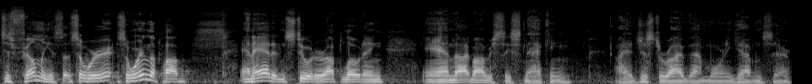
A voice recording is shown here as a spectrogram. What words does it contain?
Just filming it. So we're so we're in the pub, and Ed and Stuart are uploading, and I'm obviously snacking. I had just arrived that morning. Gavin's there,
